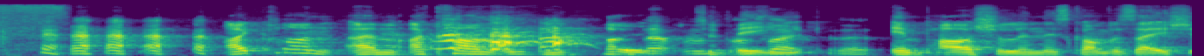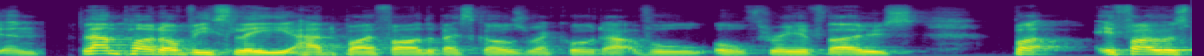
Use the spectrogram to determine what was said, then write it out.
I can't. Um, I can't even hope to be impartial in this conversation. Lampard obviously had by far the best goals record out of all all three of those. But if I was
